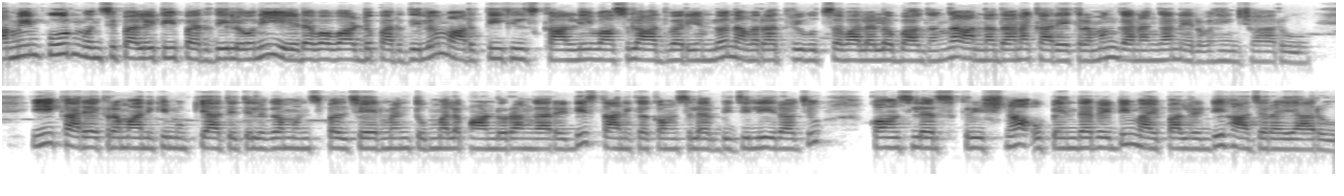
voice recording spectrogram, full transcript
అమీన్పూర్ మున్సిపాలిటీ పరిధిలోని ఏడవ వార్డు పరిధిలో మారుతి హిల్స్ కాలనీ వాసుల ఆధ్వర్యంలో నవరాత్రి ఉత్సవాలలో భాగంగా అన్నదాన కార్యక్రమం ఘనంగా నిర్వహించారు. ఈ కార్యక్రమానికి ముఖ్య అతిథులుగా మున్సిపల్ చైర్మన్ తుమ్మల పాండురంగారెడ్డి స్థానిక కౌన్సిలర్ బిజిలీరాజు కౌన్సిలర్స్ కృష్ణ ఉపేందర్ రెడ్డి మైపాల్ రెడ్డి హాజరయ్యారు.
